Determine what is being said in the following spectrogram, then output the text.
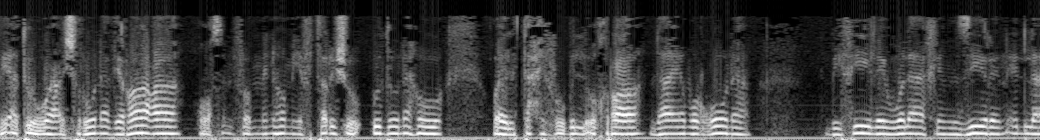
مئة وعشرون ذراعا وصنف منهم يفترش أذنه ويلتحف بالأخرى لا يمرون بفيل ولا خنزير إلا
